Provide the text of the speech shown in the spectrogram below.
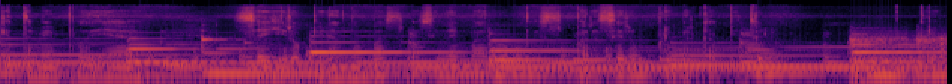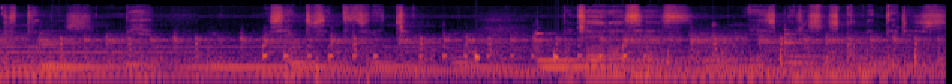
que también podía seguir opinando más, ¿no? sin embargo, pues para hacer un primer capítulo, creo que estamos me siento satisfecho. Muchas gracias y espero sus comentarios.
